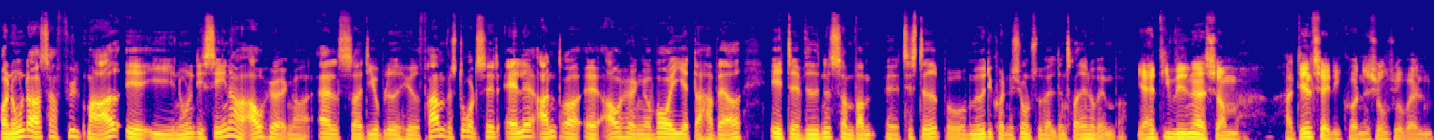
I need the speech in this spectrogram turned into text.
Og nogen, der også har fyldt meget øh, i nogle af de senere afhøringer, altså de er jo blevet hævet frem ved stort set alle andre øh, afhøringer, hvor i at der har været et øh, vidne, som var øh, til stede på mødet i koordinationsudvalget den 3. november. Ja, de vidner, som har deltaget i koordinationsudvalget,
